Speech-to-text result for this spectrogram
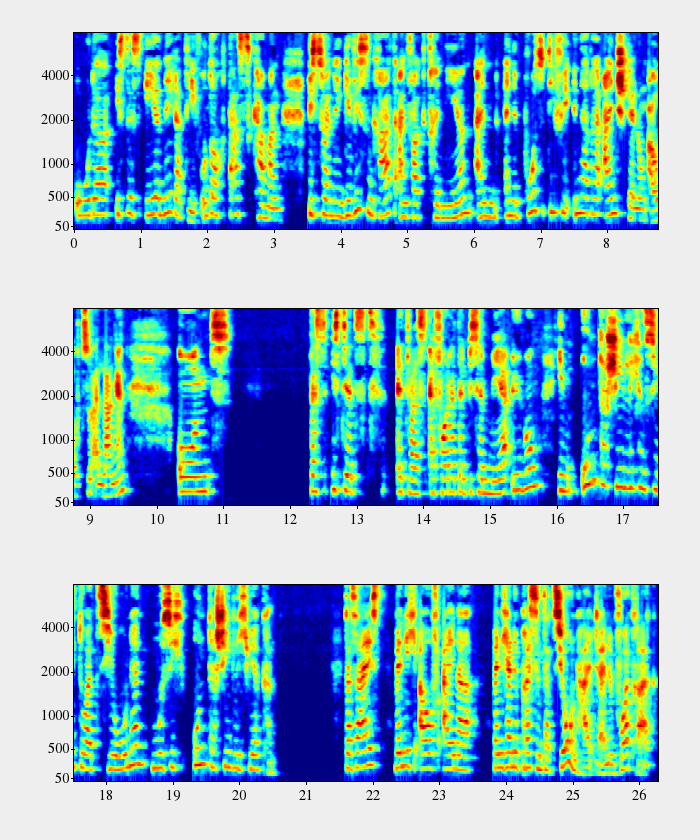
oder ist es eher negativ? Und auch das kann man bis zu einem gewissen Grad einfach trainieren, ein, eine positive innere Einstellung auch zu erlangen. Und das ist jetzt etwas, erfordert ein bisschen mehr Übung. In unterschiedlichen Situationen muss ich unterschiedlich wirken. Das heißt, wenn ich auf einer wenn ich eine Präsentation halte, einen Vortrag,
